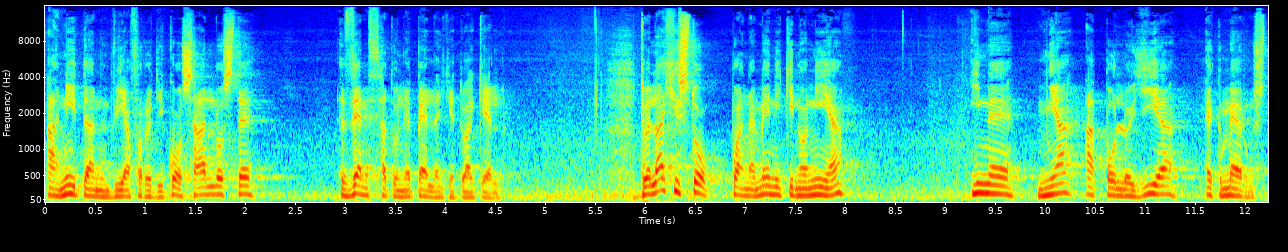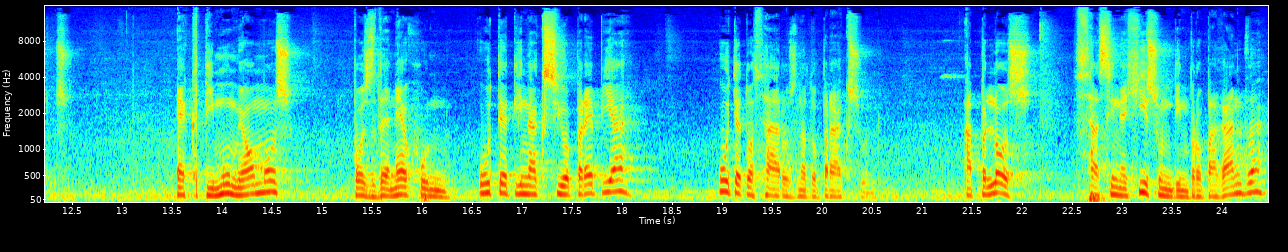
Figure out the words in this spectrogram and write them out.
Αν ήταν διαφορετικός άλλωστε, δεν θα τον επέλεγε το ΑΚΕΛ. Το ελάχιστο που αναμένει η κοινωνία είναι μια απολογία εκ μέρους τους. Εκτιμούμε όμως πως δεν έχουν ούτε την αξιοπρέπεια, ούτε το θάρρος να το πράξουν. Απλώς θα συνεχίσουν την προπαγάνδα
